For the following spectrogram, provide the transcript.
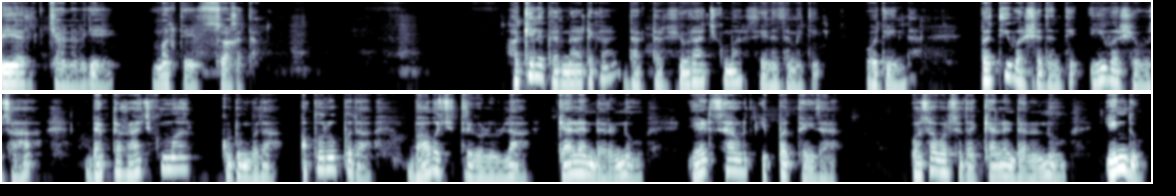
ಪಿ ಆರ್ ಚಾನಲ್ಗೆ ಮತ್ತೆ ಸ್ವಾಗತ. ಅಖಿಲ ಕರ್ನಾಟಕ ಡಾಕ್ಟರ್ ಶಿವರಾಜ್ ಕುಮಾರ್ ಸೇನಾ ಸಮಿತಿ ವತಿಯಿಂದ ಪ್ರತಿ ವರ್ಷದಂತೆ ಈ ವರ್ಷವೂ ಸಹ ಡಾಕ್ಟರ್ ರಾಜ್ಕುಮಾರ್ ಕುಟುಂಬದ ಅಪರೂಪದ ಭಾವಚಿತ್ರಗಳುಳ್ಳ ಕ್ಯಾಲೆಂಡರನ್ನು ಎರಡು ಸಾವಿರದ ಇಪ್ಪತ್ತೈದರ ಹೊಸ ವರ್ಷದ ಕ್ಯಾಲೆಂಡರನ್ನು ಇಂದು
